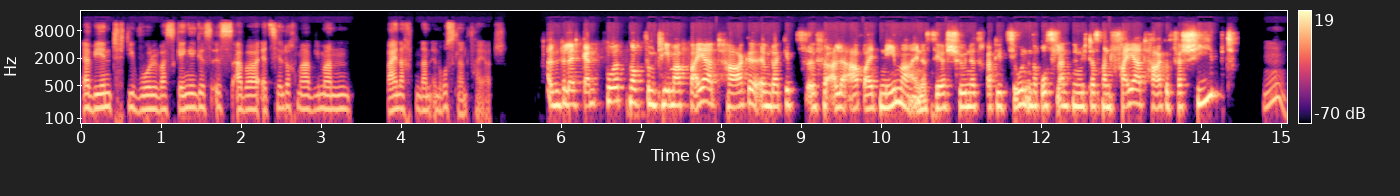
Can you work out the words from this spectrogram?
erwähnt, die wohl was Gängiges ist. Aber erzähl doch mal, wie man Weihnachten dann in Russland feiert. Also vielleicht ganz kurz noch zum Thema Feiertage. Ähm, da gibt es äh, für alle Arbeitnehmer eine sehr schöne Tradition in Russland, nämlich dass man Feiertage verschiebt. Hm.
